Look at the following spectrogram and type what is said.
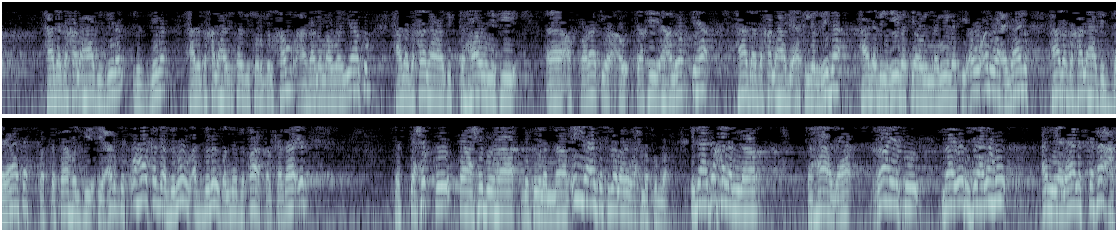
هذا دخلها بالزنا للزنا. هذا دخلها بسبب شرب الخمر عافانا الله وإياكم. هذا دخلها بالتهاون في آه، الصلاة أو تأخيرها عن وقتها. هذا دخلها بأكل الربا هذا بالغيبة أو النميمة أو أنواع ذلك هذا دخلها بالدياثة والتساهل في في عرضه وهكذا ذنوب الذنوب الموبقات الكبائر يستحق صاحبها دخول النار إلا أن تشمله رحمة الله. إذا دخل النار فهذا غاية ما يرجى له أن ينال الشفاعة.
